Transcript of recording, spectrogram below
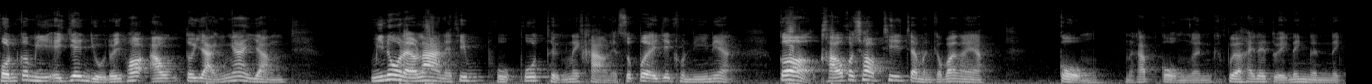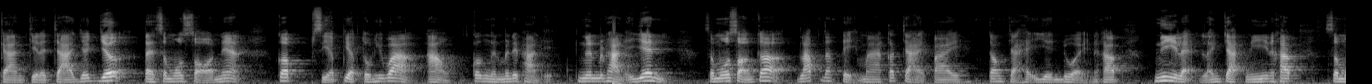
คนก็มีเอเย่นอยู่โดยเฉพาะเอาตัวอย่างง่ายๆอย่างมิโนแล้วล่าเนี่ยที่ผูกพูดถึงในข่าวเนี่ยซูเปอร์เอเย่นคนนี้เนี่ยก็เขาก็ชอบที่จะเหมือนกับว่าไงอะโกงนะครับโกงเงินเพื่อให้ได้ตัวเองได้เงินในการเจรจาเยอะๆ แต่สโมสรเนี่ยก็เสียเปรียบตรงที่ว่าอ้าวก็เงินไม่ได้ผ่านเงินไม่ผ่านเอเย่น สโมสรก็รับนักเตะมาก็จ่ายไปต้องจ่ายให้เย่นด้วยนะครับ นี่แหละหลังจากนี้นะครับสโม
